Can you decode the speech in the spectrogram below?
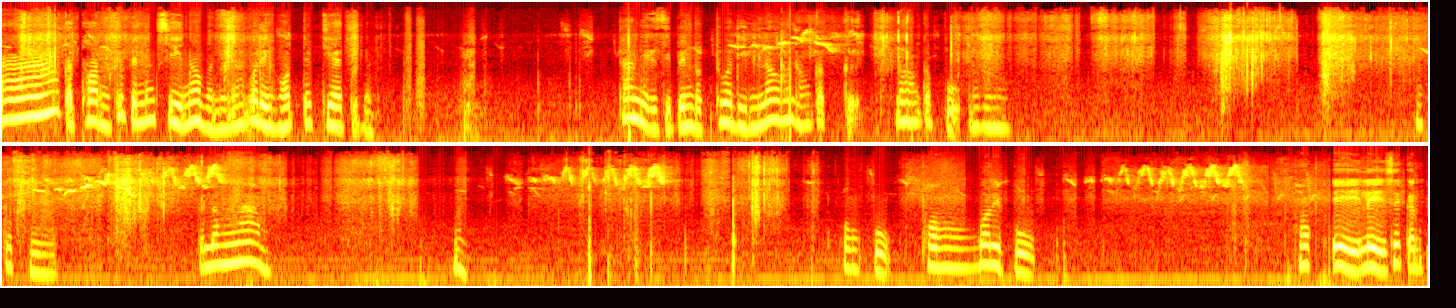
อ้าวกระท่อนก็เป็นทั้งสี่เนาะแบบนี้นะว่าได้หดจักเทียติบันทางนี้ก็สิเป็นบักทั่วดินแล้วมันของก็เกิดแล้องก็ปลูกนะพี่น้องมันก็ปลูกกำลังงามอืมพงปลูกพงบ่ได้ปลูก หกเอเล่ใส่กันไป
